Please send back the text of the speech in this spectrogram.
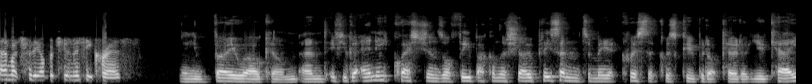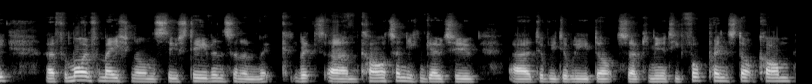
So much for the opportunity, Chris. You're very welcome. And if you've got any questions or feedback on the show, please send them to me at chris at chriscooper.co.uk. Uh, for more information on Sue Stephenson and Rick, Rick um, Carlton, you can go to uh, www.communityfootprints.com.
